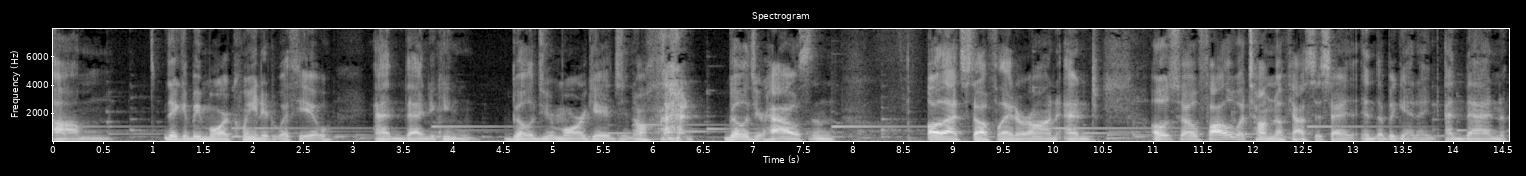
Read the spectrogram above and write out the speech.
um, they can be more acquainted with you and then you can build your mortgage and all that, build your house and all that stuff later on. And also follow what Tom Nook has to say in the beginning, and then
